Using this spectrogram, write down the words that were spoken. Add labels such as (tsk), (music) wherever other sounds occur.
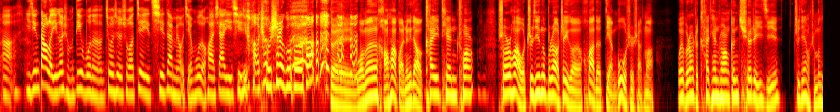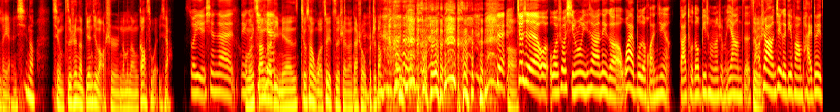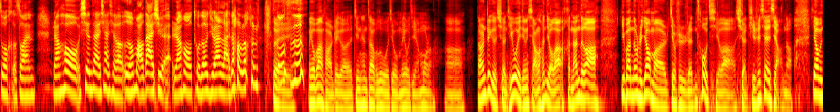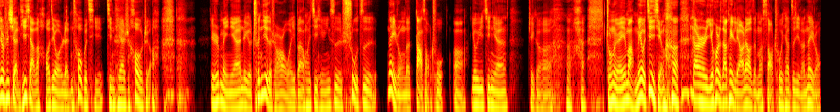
啊，已经到了一个什么地步呢？就是说这一期再没有节目的话，下一期就要出事故了。(laughs) 对我们行话管这个叫开天窗。说实话，我至今都不知道这个话的典故是什么，我也不知道这开天窗跟缺这一集。之间有什么联系呢？请资深的编辑老师能不能告诉我一下？所以现在我们三个里面，就算我最资深了，但是我不知道。(laughs) 对，就是我我说形容一下那个外部的环境，把土豆逼成了什么样子？早上这个地方排队做核酸，然后现在下起了鹅毛大雪，然后土豆居然来到了 (laughs) 公司。没有办法，这个今天再不录就没有节目了啊。当然，这个选题我已经想了很久了，很难得啊。一般都是要么就是人凑齐了，选题是现想的；要么就是选题想了好久，人凑不齐。今天是后者。(laughs) 其实每年这个春季的时候，我一般会进行一次数字内容的大扫除啊。由于今年这个 (laughs) 种种原因吧，没有进行。(laughs) 但是一会儿咱可以聊聊怎么扫除一下自己的内容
